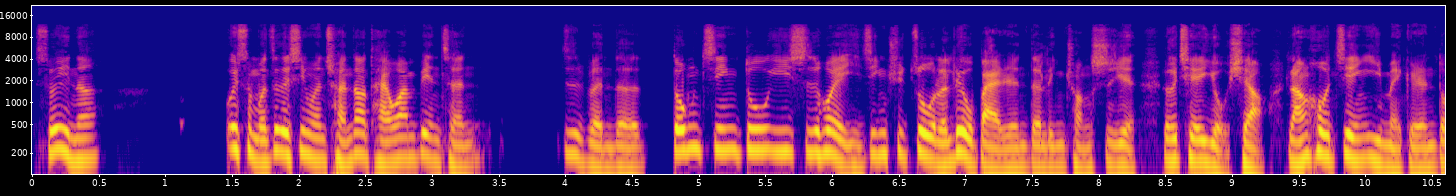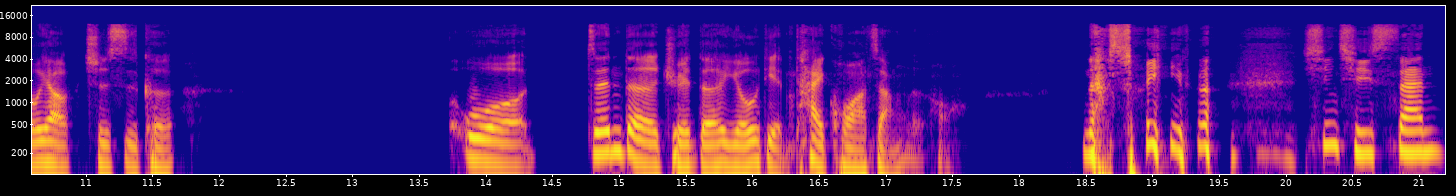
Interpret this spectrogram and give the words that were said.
所以呢，为什么这个新闻传到台湾，变成日本的东京都医师会已经去做了六百人的临床试验，而且有效，然后建议每个人都要吃四颗？我真的觉得有点太夸张了哈。那 所以呢，星期三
